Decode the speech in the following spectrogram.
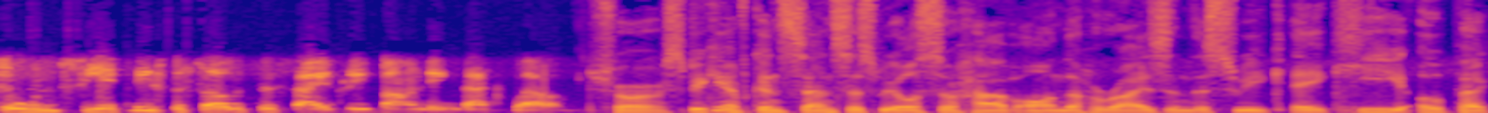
don't see at least the services side rebounding that well. Sure. Speaking of consensus, we also have on the horizon this week a key OPEC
